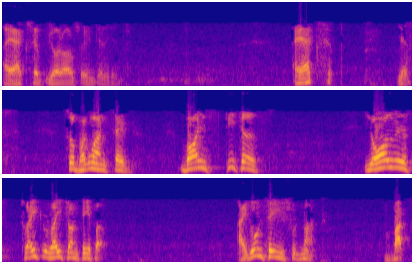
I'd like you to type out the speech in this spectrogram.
I accept you are also intelligent. I accept. Yes. So Bhagavan said, boys, teachers, you always try to write on paper. I don't say you should not. But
